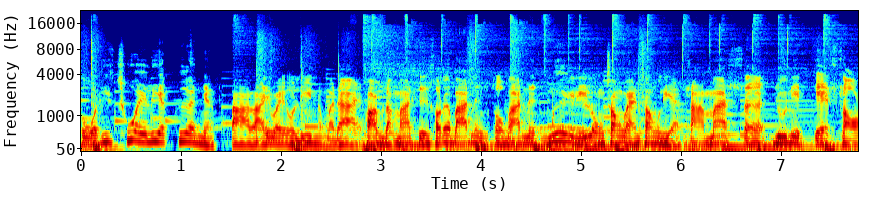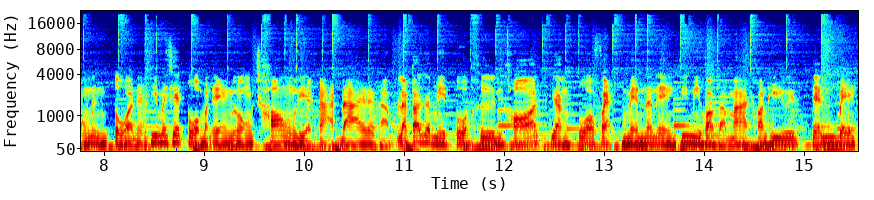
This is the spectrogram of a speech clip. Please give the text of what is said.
ตัวที่ช่วยเรียกเพื่อนอย่างตาไลท์ไวโอลินออกมาได้ ความสามารถคือเขาได้บาร์หนึ่งโซบาร์หนึ่งเมื่ออยู่นี้ลงช่องแวนช่องเลียสามารถเสิร์ชยูนิตเกรดสองหนึ่งตัวเนี่ยที่ไม่ใช่ตัวมันเองลงช่องเลียกาดได้นะครับแล้วก็จะมีตัวคืนคอสอย่างตัวแฟกเมนนั่นเองที่มีความสามารถคอนทิเจนเบรก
